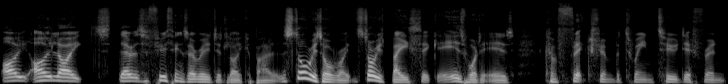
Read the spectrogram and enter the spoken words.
I, I liked there was a few things I really did like about it. The story's all right. The story's basic. It is what it is. Confliction between two different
